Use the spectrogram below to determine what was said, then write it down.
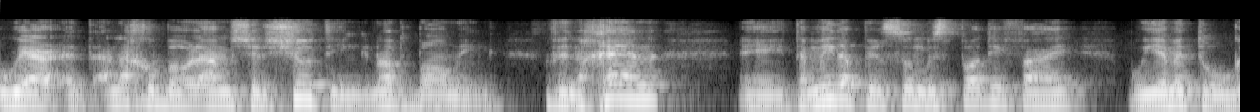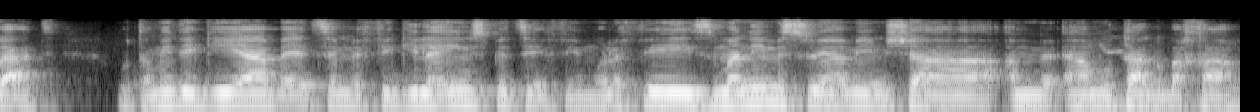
are, אנחנו בעולם של שוטינג, not bombing, ולכן, אה, תמיד הפרסום בספוטיפיי הוא יהיה מתורגת. הוא תמיד הגיע בעצם לפי גילאים ספציפיים, או לפי זמנים מסוימים שהמותג בחר.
